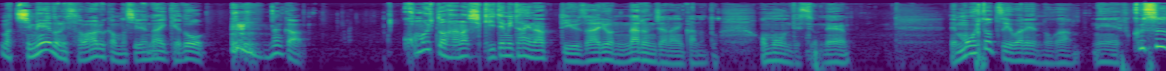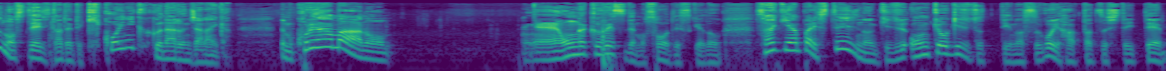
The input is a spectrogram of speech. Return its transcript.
まあ知名度に差はあるかもしれないけど、なんか、この人の話聞いてみたいなっていう材料になるんじゃないかなと思うんですよね。で、もう一つ言われるのが、ね、複数のステージ立てて聞こえにくくなるんじゃないか。でもこれはまああの、ね、音楽フェスでもそうですけど、最近やっぱりステージの技術、音響技術っていうのはすごい発達していて、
